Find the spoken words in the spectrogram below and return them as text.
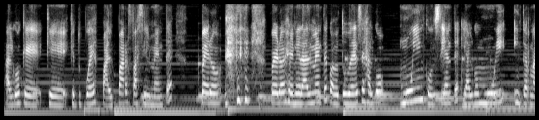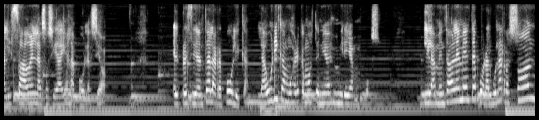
algo que, que, tú puedes palpar fácilmente, pero, pero generalmente cuando tú ves es algo muy inconsciente y algo muy internalizado en la sociedad y en la población. El presidente de la República, la única mujer que hemos tenido es Mireya Moscoso. Y lamentablemente por alguna razón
